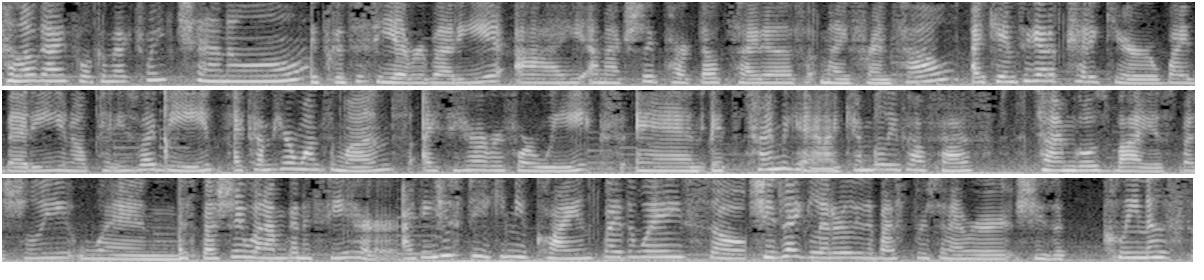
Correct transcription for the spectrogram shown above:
Hello guys, welcome back to my channel. It's good to see everybody. I am actually parked outside of my friend's house. I came to get a pedicure by Betty, you know, Petties by B. I come here once a month. I see her every four weeks and it's time again. I can't believe how fast time goes by, especially when, especially when I'm gonna see her. I think she's taking new clients by the way, so she's like literally the best person ever. She's the cleanest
